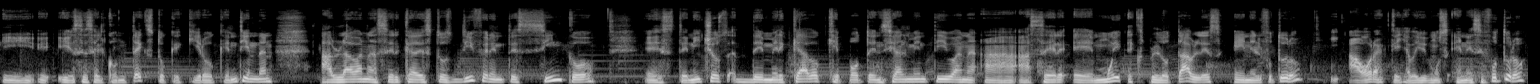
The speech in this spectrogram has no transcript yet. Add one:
y, ese es el contexto que quiero que entiendan, hablaban acerca de estos diferentes cinco este, nichos de mercado que potencialmente iban a, ser eh, muy explotables en el futuro. Y ahora que ya vivimos en ese futuro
